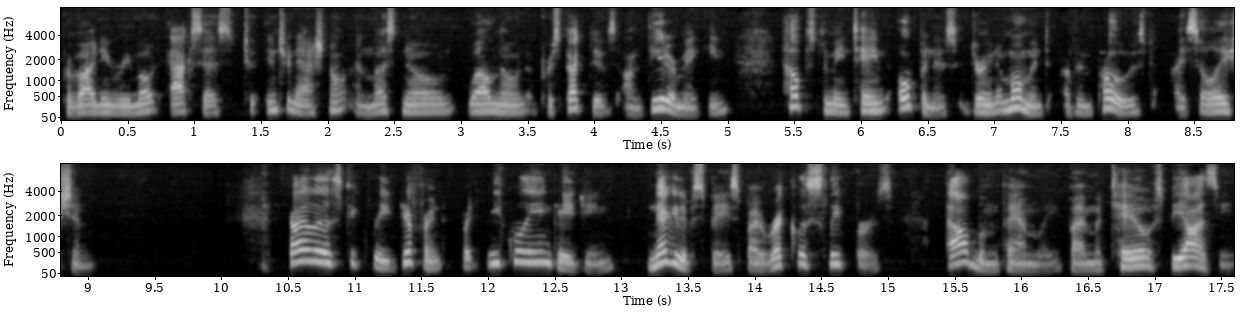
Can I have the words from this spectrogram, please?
providing remote access to international and less known, well-known perspectives on theater making helps to maintain openness during a moment of imposed isolation. Stylistically different but equally engaging, Negative Space by Reckless Sleepers, Album Family by Matteo Spiazzi,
